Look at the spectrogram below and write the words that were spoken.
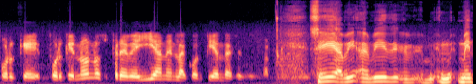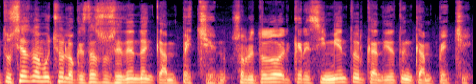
porque porque no nos preveían en la contienda, Jesús. Sí, a mí, a mí me entusiasma mucho lo que está sucediendo en Campeche, sobre todo el crecimiento del candidato en Campeche.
